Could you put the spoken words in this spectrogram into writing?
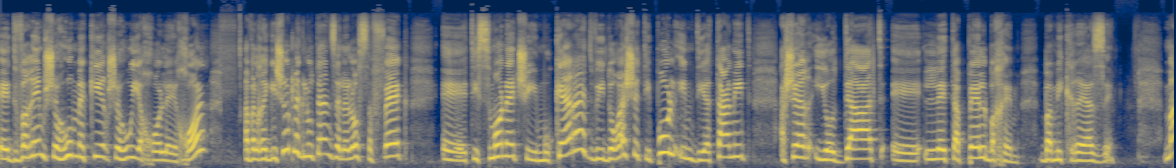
הדברים שהוא מכיר שהוא יכול לאכול. אבל רגישות לגלוטן זה ללא ספק אה, תסמונת שהיא מוכרת והיא דורשת טיפול עם דיאטנית אשר יודעת אה, לטפל בכם במקרה הזה. מה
